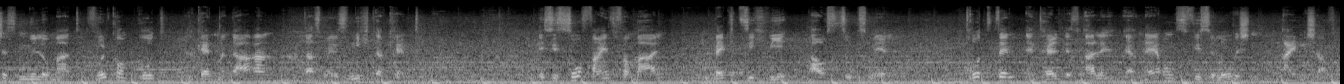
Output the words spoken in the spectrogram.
Typisches Myelomat Vollkornbrot erkennt man daran, dass man es nicht erkennt. Es ist so fein vermahlen und bäckt sich wie Auszugsmehl. Trotzdem enthält es alle ernährungsphysiologischen Eigenschaften.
